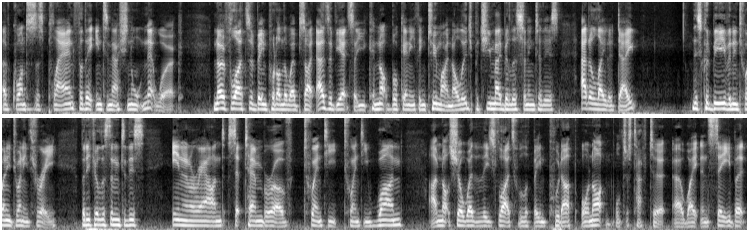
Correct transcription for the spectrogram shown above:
of Qantas's plan for their international network. No flights have been put on the website as of yet, so you cannot book anything to my knowledge, but you may be listening to this at a later date. This could be even in 2023, but if you're listening to this in and around September of 2021, I'm not sure whether these flights will have been put up or not. We'll just have to uh, wait and see, but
